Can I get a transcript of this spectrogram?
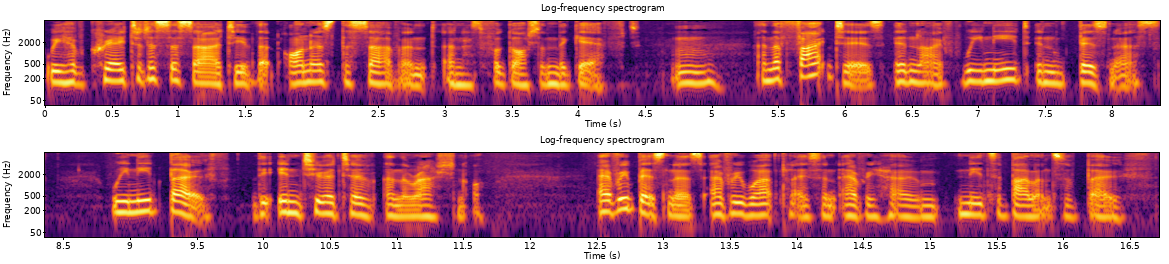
We have created a society that honors the servant and has forgotten the gift. Mm. And the fact is, in life, we need in business, we need both the intuitive and the rational. Every business, every workplace, and every home needs a balance of both.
